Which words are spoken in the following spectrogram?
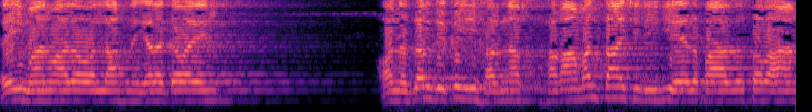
اے ایمان والو اللہ نے یرا کوئے۔ اور نظر دکئی ہر نفس حرامن تاشی دیگی ہے دپار سبان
